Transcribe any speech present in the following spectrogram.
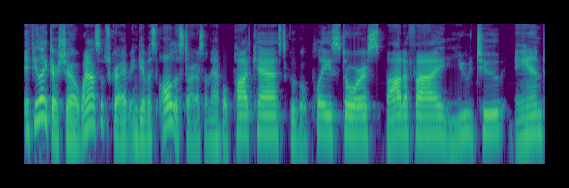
If you liked our show, why not subscribe and give us all the stars on Apple Podcast, Google Play Store, Spotify, YouTube, and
